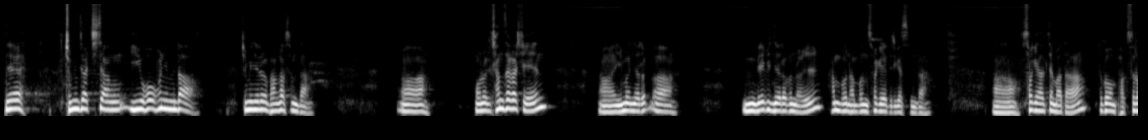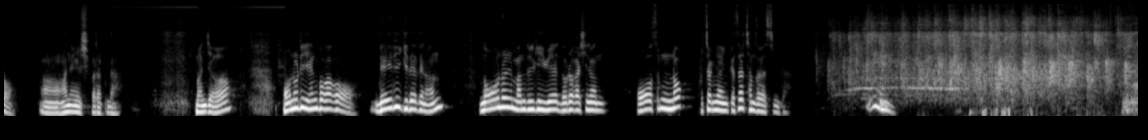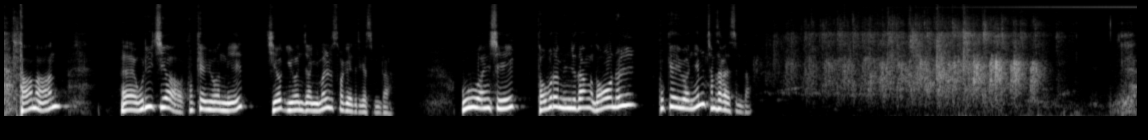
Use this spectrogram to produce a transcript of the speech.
네, 주민자치장 이호훈입니다. 주민 여러분 반갑습니다. 어, 오늘 참석하신 어, 임원 여러분, 어, 내빈 여러분을 한 분 한 분 소개해 드리겠습니다. 어, 소개할 때마다 뜨거운 박수로 어, 환영해 주시기 바랍니다. 먼저 오늘이 행복하고 내일이 기대되는 노원을 만들기 위해 노력하시는 오승록 구청장님께서 참석했습니다. 다음은 에, 우리 지역 국회의원 및 지역위원장님을 소개해 드리겠습니다. 우원식 더불어민주당 노원을 국회의원님 참석하셨습니다.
